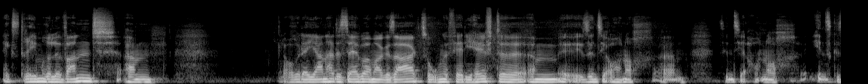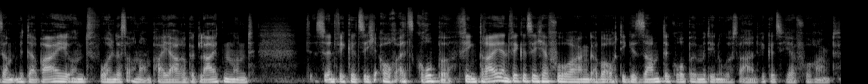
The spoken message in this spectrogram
extrem relevant. Ähm, ich glaube, der Jan hat es selber mal gesagt, so ungefähr die Hälfte ähm, sind, sie auch noch, ähm, sind sie auch noch insgesamt mit dabei und wollen das auch noch ein paar Jahre begleiten. Und es entwickelt sich auch als Gruppe. Fink 3 entwickelt sich hervorragend, aber auch die gesamte Gruppe mit den USA entwickelt sich hervorragend.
